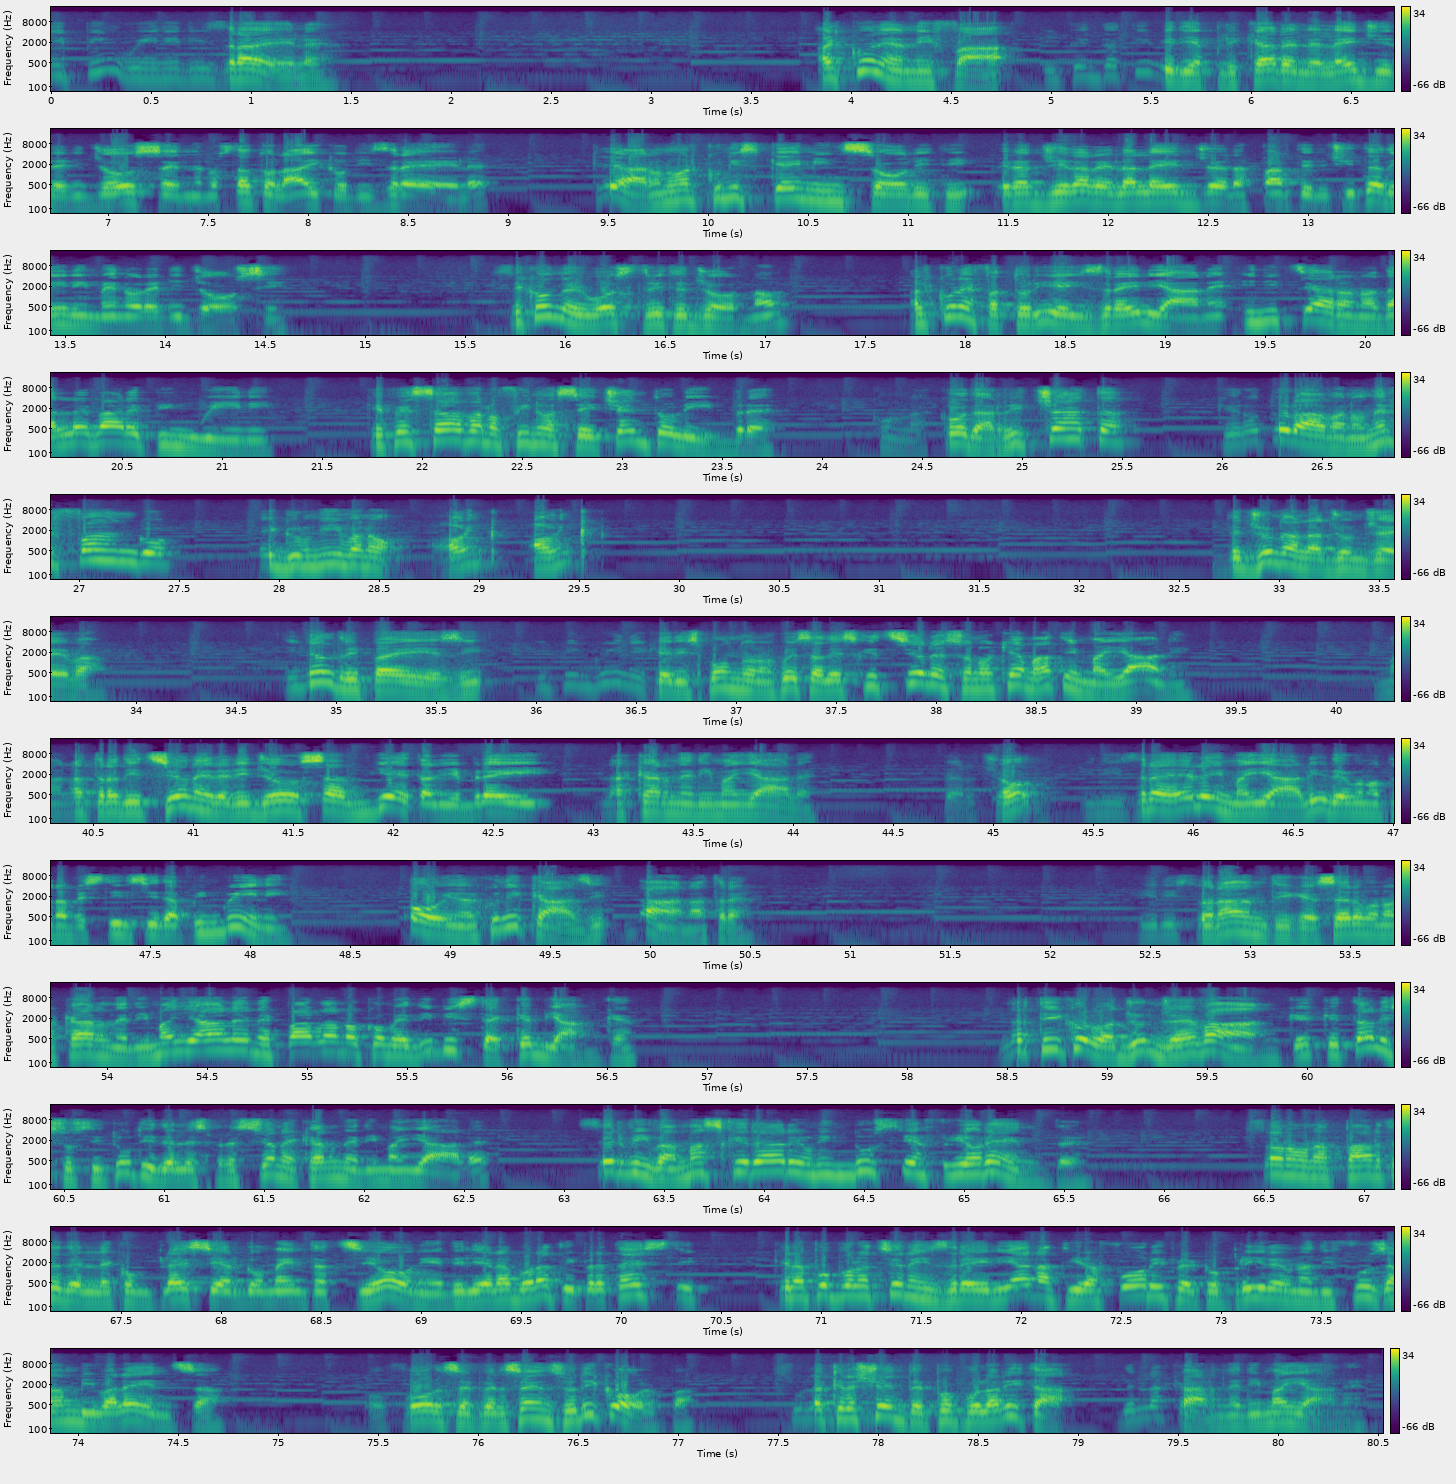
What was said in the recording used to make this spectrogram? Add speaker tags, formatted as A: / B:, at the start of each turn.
A: I pinguini di Israele. Alcuni anni fa, i tentativi di applicare le leggi religiose nello Stato laico di Israele crearono alcuni schemi insoliti per aggirare la legge da parte di cittadini meno religiosi. Secondo il Wall Street Journal, alcune fattorie israeliane iniziarono ad allevare pinguini che pesavano fino a 600 libbre, con la coda arricciata, che rotolavano nel fango e grunivano oink oink The Journal aggiungeva, in altri paesi i pinguini che rispondono a questa descrizione sono chiamati maiali, ma la tradizione religiosa vieta agli ebrei la carne di maiale. Perciò in Israele i maiali devono travestirsi da pinguini o in alcuni casi da anatre. I ristoranti che servono carne di maiale ne parlano come di bistecche bianche. L'articolo aggiungeva anche che tali sostituti dell'espressione carne di maiale serviva a mascherare un'industria fiorente. Sono una parte delle complesse argomentazioni e degli elaborati pretesti che la popolazione israeliana tira fuori per coprire una diffusa ambivalenza, o forse per senso di colpa, sulla crescente popolarità della carne di maiale.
